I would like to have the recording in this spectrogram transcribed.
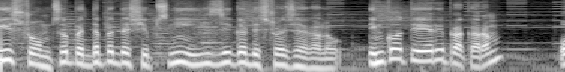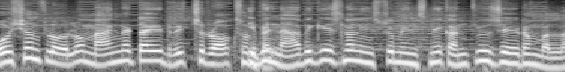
ఈ స్ట్రోమ్స్ పెద్ద పెద్ద షిప్స్ని ఈజీగా డిస్ట్రాయ్ చేయగలవు. ఇంకో థియరీ ప్రకారం ఓషన్ ఫ్లోలో మ్యాగ్నటైడ్ రిచ్ రాక్స్ ఇవి నావిగేషనల్ ఇన్స్ట్రుమెంట్స్ని కన్ఫ్యూజ్ చేయడం వల్ల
